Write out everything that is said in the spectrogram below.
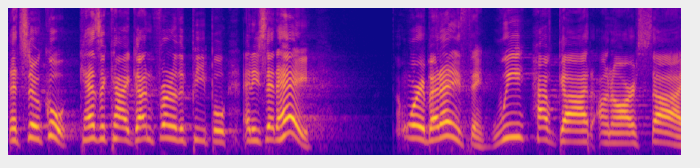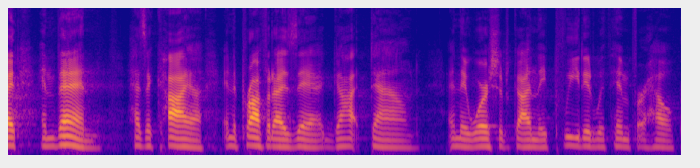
that's so cool. Hezekiah got in front of the people and he said, Hey, don't worry about anything. We have God on our side. And then Hezekiah and the prophet Isaiah got down and they worshiped God and they pleaded with him for help.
